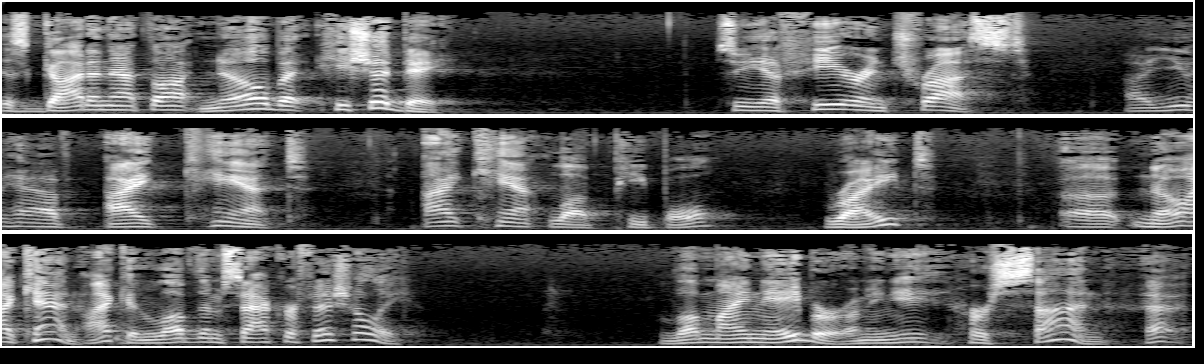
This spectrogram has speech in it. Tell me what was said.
Is God in that thought? No, but He should be. So you have fear and trust. Uh, you have I can't. I can't love people, right? Uh, no, I can. I can love them sacrificially. Love my neighbor. I mean, her son. That,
